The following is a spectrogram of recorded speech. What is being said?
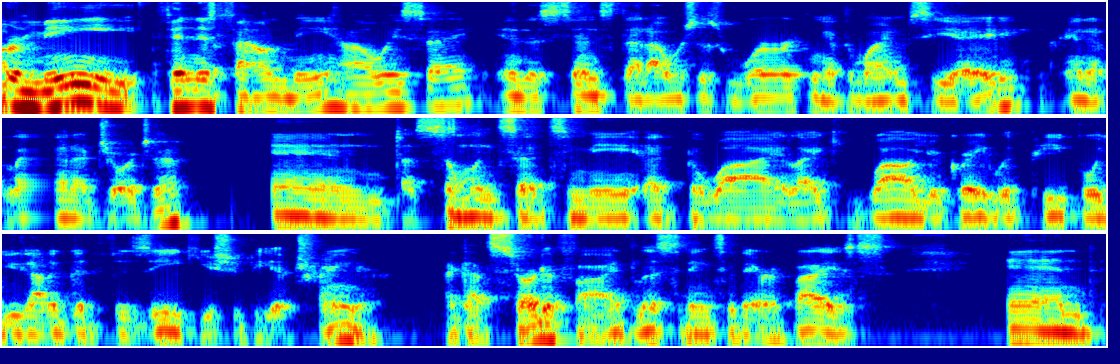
For me, fitness found me, I always say, in the sense that I was just working at the YMCA in Atlanta, Georgia. And someone said to me at the Y, like, wow, you're great with people. You got a good physique. You should be a trainer. I got certified listening to their advice. And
